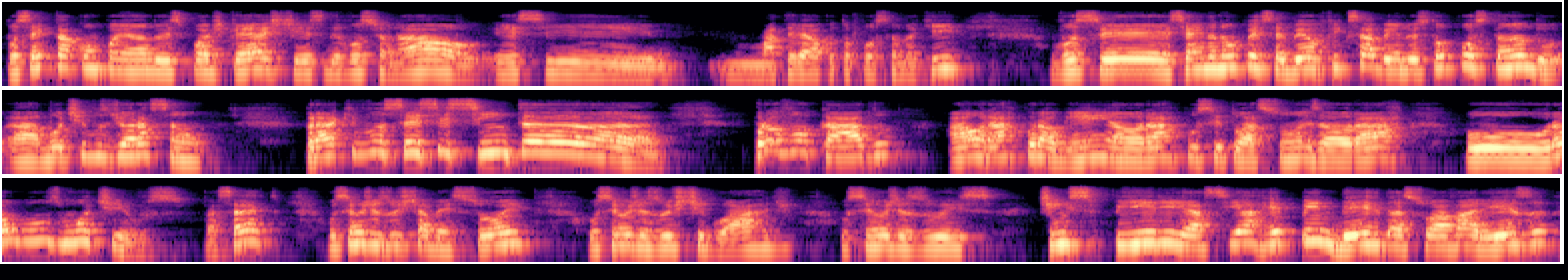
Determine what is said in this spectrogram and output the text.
Você que está acompanhando esse podcast, esse devocional, esse material que eu estou postando aqui, você, se ainda não percebeu, fique sabendo, eu estou postando ah, motivos de oração para que você se sinta provocado a orar por alguém, a orar por situações, a orar por alguns motivos, tá certo? O Senhor Jesus te abençoe, o Senhor Jesus te guarde, o Senhor Jesus te inspire a se arrepender da sua avareza,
